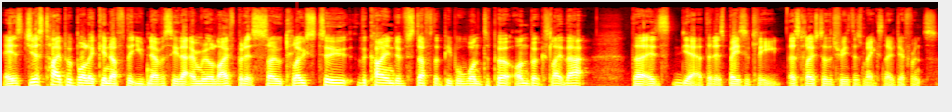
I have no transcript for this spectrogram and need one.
It's just hyperbolic enough that you'd never see that in real life, but it's so close to the kind of stuff that people want to put on books like that that it's yeah that it's basically as close to the truth as makes no difference.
